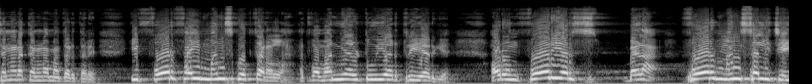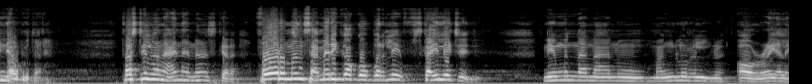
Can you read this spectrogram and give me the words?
ಕನ್ನಡ ಕನ್ನಡ ಮಾತಾಡ್ತಾರೆ. ಈ ಫೋರ್ ಫೈವ್ ಮಂತ್ಸ್ಗೆ ಹೋಗ್ತಾರಲ್ಲ, ಅಥವಾ one year two year three ಇಯರ್ಗೆ ಅವ್ರೊಂದು ಫೋರ್ ಇಯರ್ಸ್ ಬೇಡ ಫೋರ್ ಮಂತ್ಸಲ್ಲಿ ಚೇಂಜ್ ಆಗ್ಬಿಡ್ತಾರೆ. ಫಸ್ಟ್ ಇಲ್ಲ ನಾನು ನಮಸ್ಕಾರ. ಫೋರ್ ಮಂತ್ಸ್ ಅಮೆರಿಕಾಗೆ ಹೋಗಿ ಬರಲಿ ಸ್ಟೈಲೇ ಚೇಂಜ್ ನಿಮ್ಮನ್ನ ನಾನು ಮಂಗಳೂರಲ್ಲಿ ಓ ರೈಯಲ್ಲ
